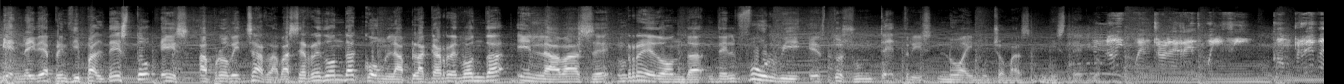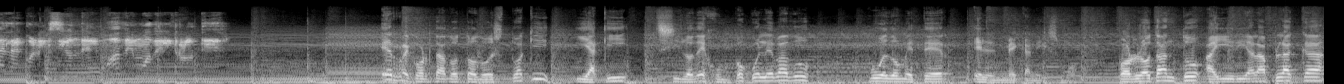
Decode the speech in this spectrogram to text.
Bien, la idea principal de esto es aprovechar la base redonda con la placa redonda en la base redonda del Furby. Esto es un Tetris, no hay mucho más misterio. No encuentro la red Wi-Fi. Comprueba la conexión del modem o del router. He recortado todo esto aquí y aquí, si lo dejo un poco elevado, puedo meter el mecanismo. Por lo tanto, ahí iría la placa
